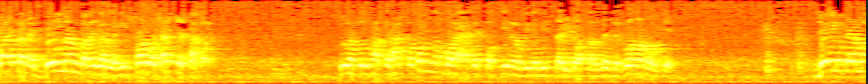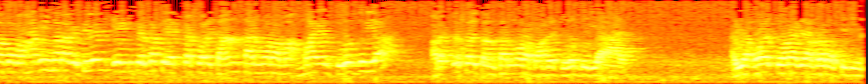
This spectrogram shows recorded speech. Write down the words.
শয়তানের বেইমান বানাইবার লাগি সর্বশেষ চেষ্টা করে সুরাতুল ফাতেহার প্রথম নম্বর একের তফসিলের দিনে বিস্তারিত আপনাদের প্রমাণ হয়েছে যে লোকের মা বাবা আগেই মারা গেছিলেন এই লোকের কাছে একটা শয়তান, তার মরা মায়ের সুরত দরিয়া আর একটা শয়তান, তার মরা বাঘের সুরত দরিয়া আয় আইয়া হয় তোর আগে আমরা মুক্তি দিন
